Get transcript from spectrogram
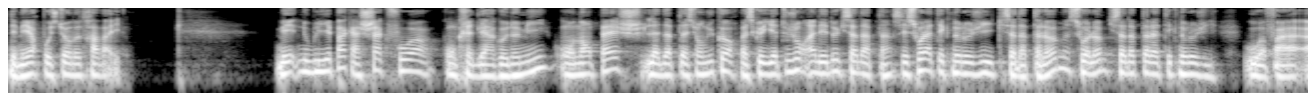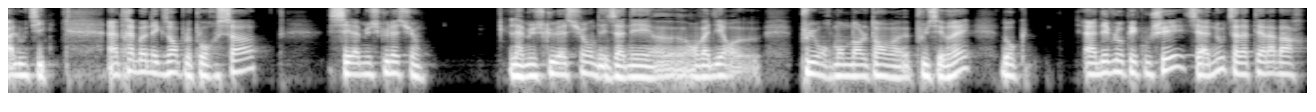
des meilleures postures de travail. Mais n'oubliez pas qu'à chaque fois qu'on crée de l'ergonomie, on empêche l'adaptation du corps, parce qu'il y a toujours un des deux qui s'adapte. Hein. C'est soit la technologie qui s'adapte à l'homme, soit l'homme qui s'adapte à la technologie, ou enfin à l'outil. Un très bon exemple pour ça, c'est la musculation la musculation des années, euh, on va dire, euh, plus on remonte dans le temps, euh, plus c'est vrai. Donc, un développé couché, c'est à nous de s'adapter à la barre.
